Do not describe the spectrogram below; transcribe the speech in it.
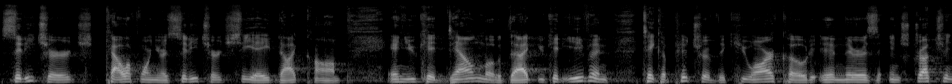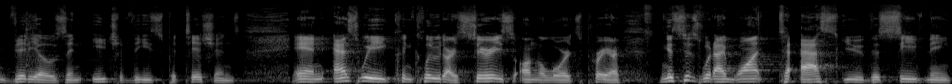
City Church, California, citychurchca.com, and you could download that. You could even take a picture of the QR code, and there's instruction videos in each of these petitions. And as we conclude our series on the Lord's Prayer, this is what I want to ask you this evening.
